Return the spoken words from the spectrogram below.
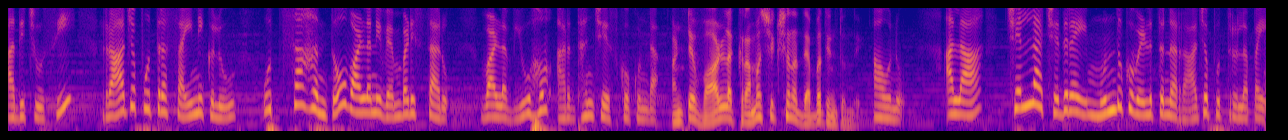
అది చూసి రాజపుత్ర సైనికులు ఉత్సాహంతో వాళ్ళని వెంబడిస్తారు. వాళ్ళ వ్యూహం అర్థం చేసుకోకుండా. అంటే వాళ్ళ క్రమశిక్షణ దెబ్బతింటుంది. అవును. అలా చెల్లా చెదిరై ముందుకు వెళుతున్న రాజపుత్రులపై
